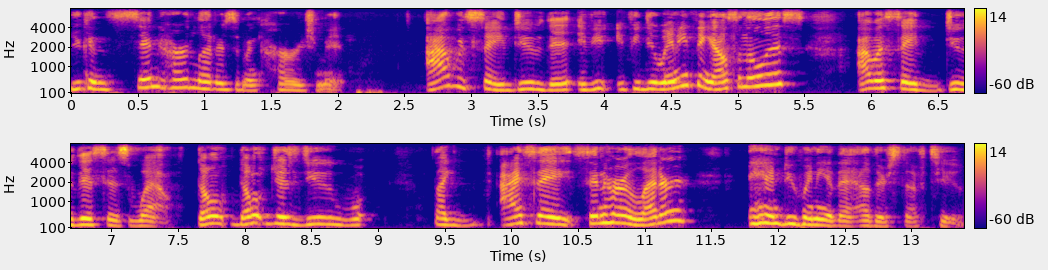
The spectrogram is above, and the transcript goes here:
You can send her letters of encouragement. I would say do this if you if you do anything else on the list. I would say do this as well. Don't don't just do like I say send her a letter and do any of that other stuff too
